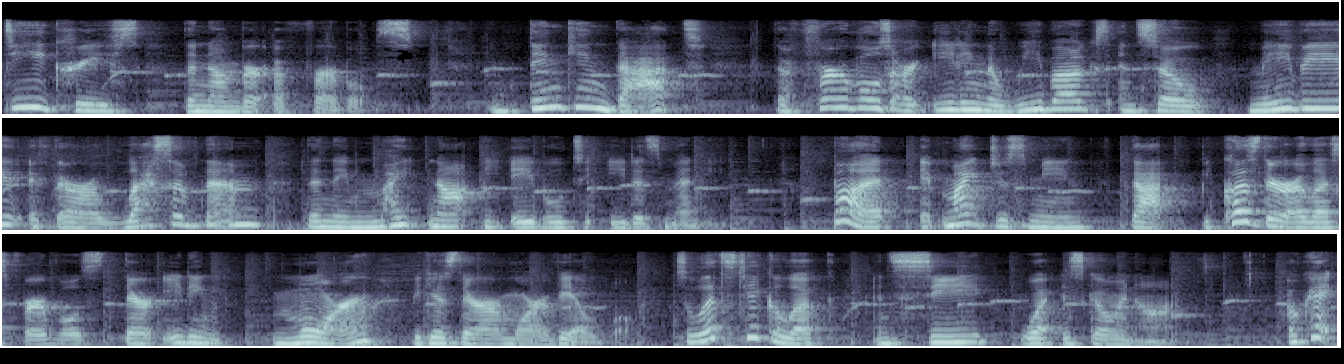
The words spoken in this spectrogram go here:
decrease the number of. I'm thinking that the furbles are eating the wee bugs, and so maybe if there are less of them, then they might not be able to eat as many. but it might just mean that because there are less furbles, they're eating more because there are more available. So let's take a look and see what is going on. Okay,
